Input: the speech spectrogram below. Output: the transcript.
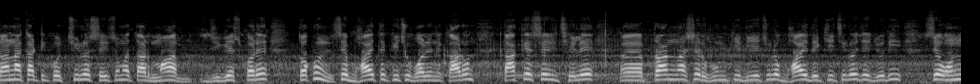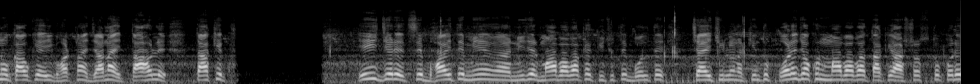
কান্নাকাটি করছিল, সেই সময় তার মা জিজ্ঞেস করে, তখন সে ভয়তে কিছু বলেনি, কারণ তাকে সেই ছেলে প্রাণনাশের হুমকি দিয়েছিল, ভয় দেখিয়েছিল যে যদি সে অন্য কাউকে এই ঘটনা জানায়, তাহলে তাকে এই জেরে সে ভয়তে মেয়ে নিজের মা বাবাকে কিছুতে বলতে চাইছিল না। কিন্তু পরে যখন মা বাবা তাকে আশ্বস্ত করে,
